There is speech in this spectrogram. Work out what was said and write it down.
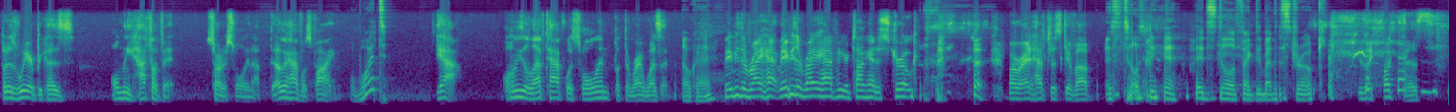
But it was weird because only half of it started swelling up. The other half was fine. What? Yeah. Only the left half was swollen, but the right wasn't. Okay. Maybe the right half. Maybe the right half of your tongue had a stroke. My right half just give up. It's still yeah, it's still affected by the stroke. He's like, fuck this.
